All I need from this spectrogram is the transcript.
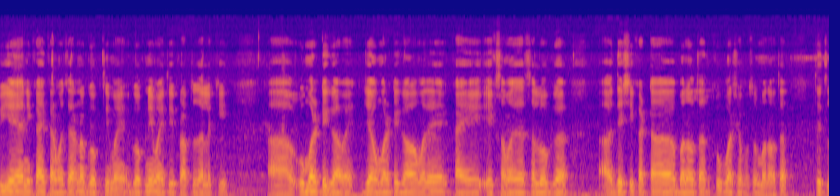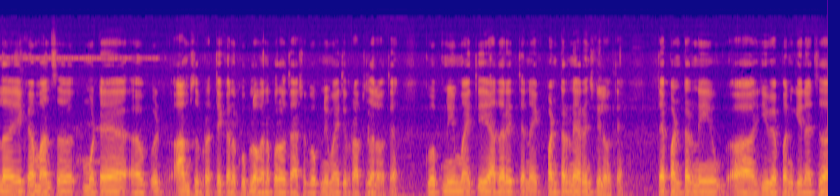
पी ए आणि काही कर्मचाऱ्यांना गोपती माहि गोपनीय माहिती प्राप्त झालं की उमरटी गाव आहे. ज्या उमरटी गावामध्ये काही एक समाजाचा लोक देशी कट्टा बनवतात खूप वर्षापासून बनवतात. तिथलं एक माणसं मोठ्या आर्म्स प्रत्येकानं खूप लोकांना पुरवत्या अशा गोपनीय माहिती प्राप्त झाल्या होत्या. गोपनीय माहिती आधारित त्यांना एक पंटरने अरेंज केलं होत्या. त्या पंटरने ही वेपन घेण्याचा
